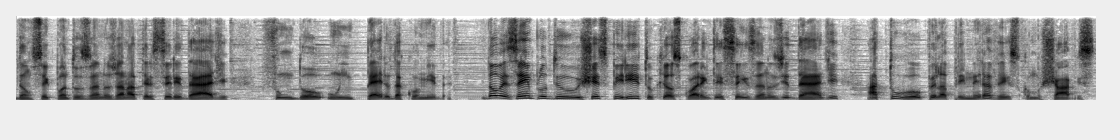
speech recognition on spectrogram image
não sei quantos anos, já na terceira idade, fundou um império da comida. Dou o exemplo do Chespirito, que aos 46 anos de idade atuou pela primeira vez como Chaves.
